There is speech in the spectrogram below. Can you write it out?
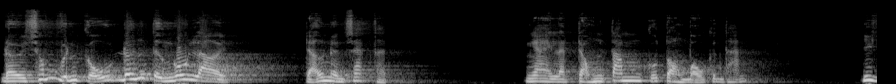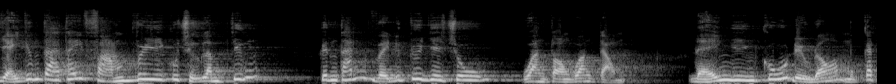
Đời sống vĩnh cửu đến từ ngôi lời trở nên xác thịt. Ngài là trọng tâm của toàn bộ Kinh Thánh. Như vậy chúng ta thấy phạm vi của sự làm chứng Kinh Thánh về Đức Chúa Giêsu hoàn toàn quan trọng để nghiên cứu điều đó một cách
